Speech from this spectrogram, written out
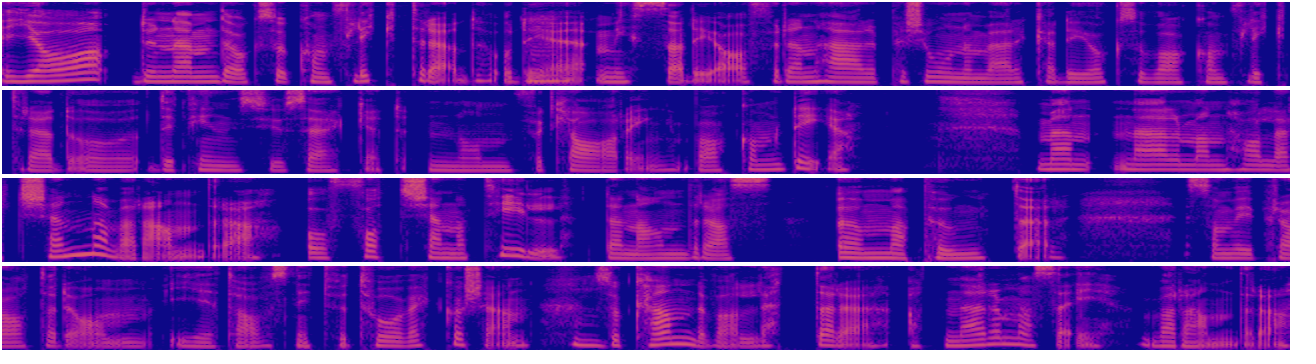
Ja, du nämnde också konflikträdd och det mm. missade jag. För den här personen verkade ju också vara konflikträdd och det finns ju säkert någon förklaring bakom det. Men när man har lärt känna varandra och fått känna till den andras ömma punkter, som vi pratade om i ett avsnitt för två veckor sedan, mm. så kan det vara lättare att närma sig varandra.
